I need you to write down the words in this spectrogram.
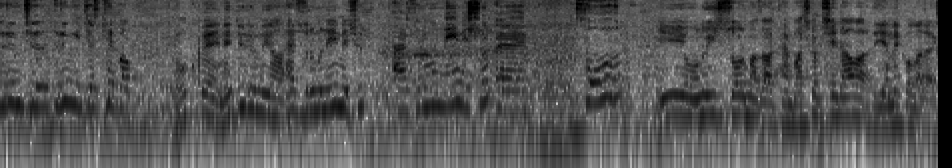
dürümcü, dürüm yiyeceğiz, kebap. Yok be ne dürümü ya Erzurum'un neyi meşhur? Erzurum'un neyi meşhur? Ee, soğuk. İyi onu hiç sorma zaten başka bir şey daha vardı yemek olarak.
